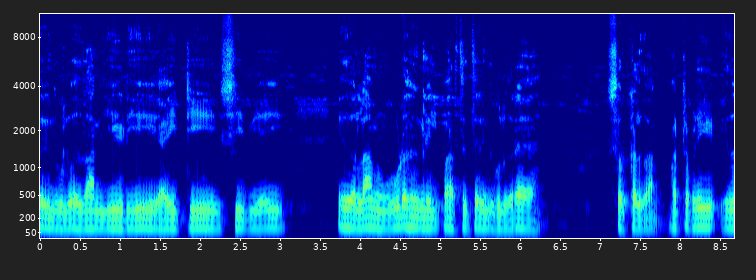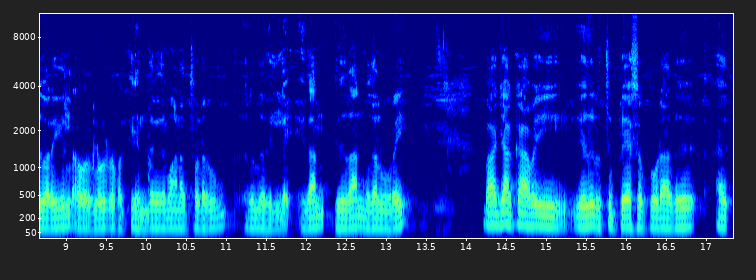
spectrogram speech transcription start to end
தெரிந்து கொள்வது தான் இடி ஐடி சிபிஐ இதெல்லாம் ஊடகங்களில் பார்த்து தெரிந்து கொள்கிற சொற்கள் தான் மற்றபடி இதுவரையில் அவர்களோடு நமக்கு எந்த விதமான தொடர்பும் இருந்ததில்லை. இதான் இதுதான் முதல் முறை. பாஜகவை எதிர்த்து பேசக்கூடாது அ-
